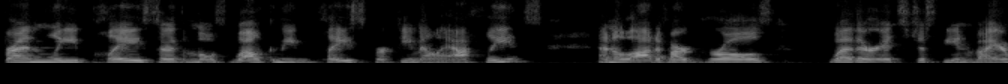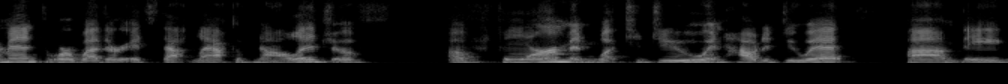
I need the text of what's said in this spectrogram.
friendly place or the most welcoming place for female athletes. And a lot of our girls, whether it's just the environment or whether it's that lack of knowledge of of form and what to do and how to do it, um, they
